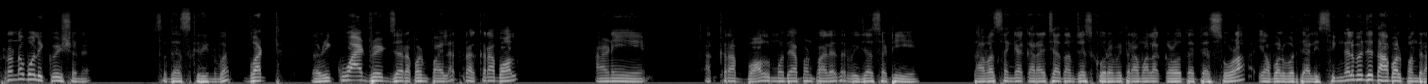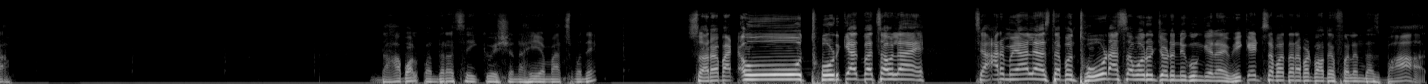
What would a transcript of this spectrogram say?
प्रणव बॉल इक्वेशन आहे. सध्या स्क्रीनवर बट रिक्वायर्ड रेट जर आपण पाहिला तर अकरा बॉल आणि अकरा बॉलमध्ये आपण पाहिलं तर विजयासाठी धावा संख्या करायच्या आहेत आमचे स्कोर मित्र आम्हाला कळवतात त्या सोळा. या बॉलवरती आली सिंगल म्हणजे दहा बॉल पंधरा. दहा बॉल पंधराचं इक्वेशन आहे या मॅच मध्ये. ओ थोडक्यात बचावलाय. चार मिळाले असता पण थोडासा वरून चढून निघून गेलाय. विकेटचा पात्र आपण पाहतोय फलंदाज बाद.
